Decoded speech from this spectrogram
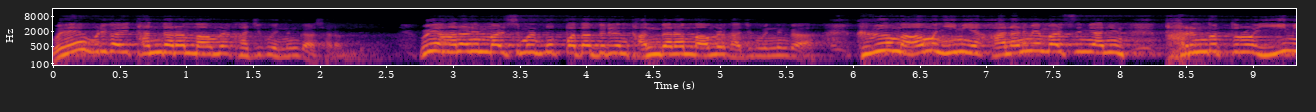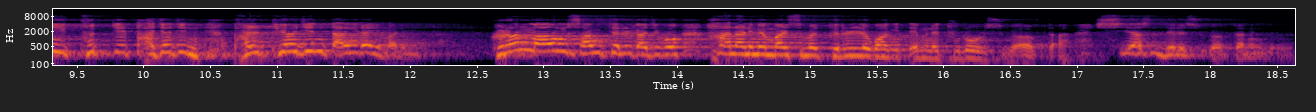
왜 우리가 이 단단한 마음을 가지고 있는가, 사람들이? 왜 하나님 말씀을 못 받아들이는 단단한 마음을 가지고 있는가? 그 마음은 이미 하나님의 말씀이 아닌 다른 것들로 이미 굳게 다져진, 밟혀진 땅이라 이 말입니다. 그런 마음 상태를 가지고 하나님의 말씀을 들으려고 하기 때문에 들어올 수가 없다. 씨앗을 내릴 수가 없다는 거예요.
